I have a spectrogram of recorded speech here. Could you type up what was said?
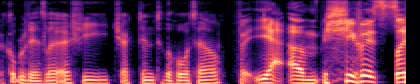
A couple of days later, she checked into the hotel. But yeah, um, she was so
